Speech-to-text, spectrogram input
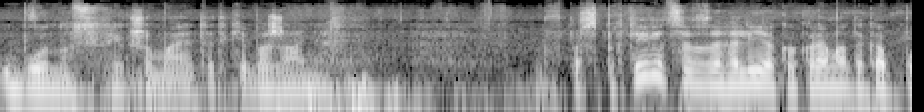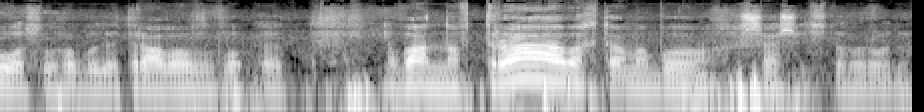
У бонус, якщо маєте таке бажання. В перспективі це взагалі як окрема така послуга буде. Трава в е, ванна в травах там або ще щось з того роду.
